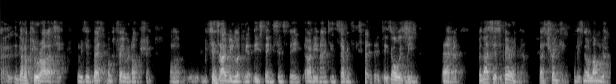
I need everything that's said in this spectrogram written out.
uh, got a plurality. It was the best, most favored option uh, since I've been looking at these things since the early 1970s. it's always been there, but that's disappearing now. That's shrinking, and it's no longer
